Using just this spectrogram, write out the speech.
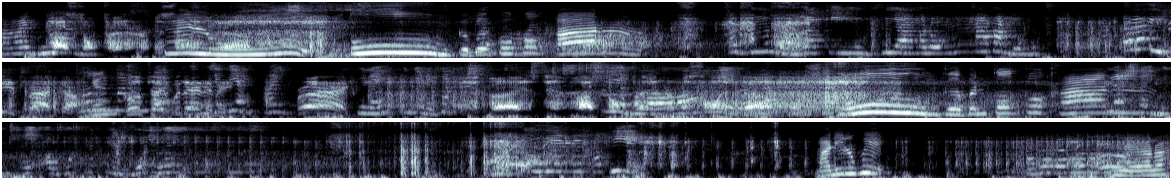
ตายเพื่อน Hostile predator ไม่รู้ตูมเกือบเป็นโกโก้คันก็ซื้อหมูยากินิวเคลียร์มาลงหน้าบ้านผมเฮ้ย Need back up! ยัง Contact with ไป enemy! เนี่ยไป Frag! อยู่ไหนอยู่ไหนครับ Advised. เรียบร้อยเรียบร้อยตูมเกือบเป็นโกโก้คันแล้วใครมึงใช้อาวุธนักหนาวะเนี่ยเอาเวียนเลยครับพี่ มาดิลูกพี่ขอโทษนะเหนื่อยกันปะ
